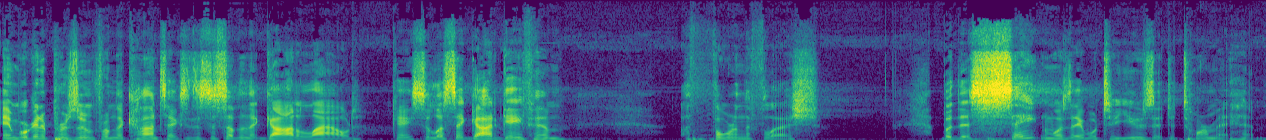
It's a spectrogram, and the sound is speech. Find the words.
And we're going to presume from the context this is something that God allowed. Okay, so let's say God gave him a thorn in the flesh, but that Satan was able to use it to torment him.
